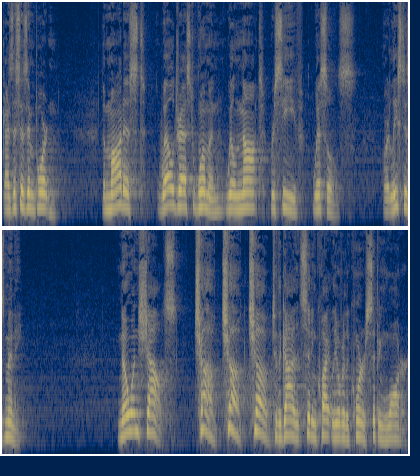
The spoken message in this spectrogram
Guys, this is important. The modest, well dressed woman will not receive whistles, or at least as many. No one shouts, chug, chug, chug, to the guy that's sitting quietly over the corner sipping water.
